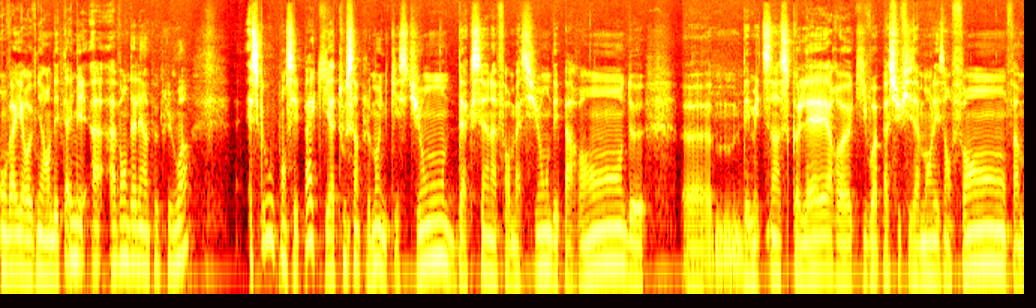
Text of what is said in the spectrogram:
On, va y revenir en détail, mais avant d'aller un peu plus loin, est-ce que vous ne pensez pas qu'il y a tout simplement une question d'accès à l'information des parents, euh, des médecins scolaires euh, qui ne voient pas suffisamment les enfants, enfin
